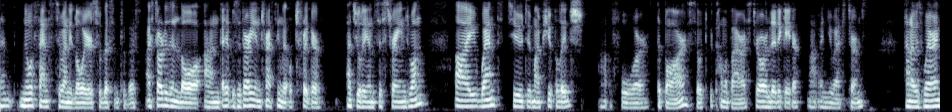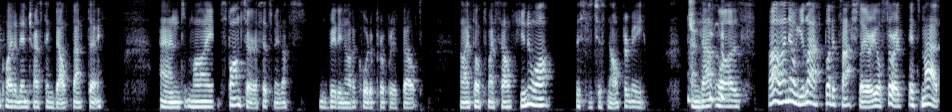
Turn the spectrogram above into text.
no offense to any lawyers who listen to this, I started in law and it was a very interesting little trigger. Julian's a strange one. I went to do my pupillage uh, for the bar, so to become a barrister or a litigator uh, in US terms. And I was wearing quite an interesting belt that day. And my sponsor said to me, That's really not a court appropriate belt. And I thought to myself, you know what? This is just not for me. And that was, oh, I know you laugh, but it's actually a real story. It's mad.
